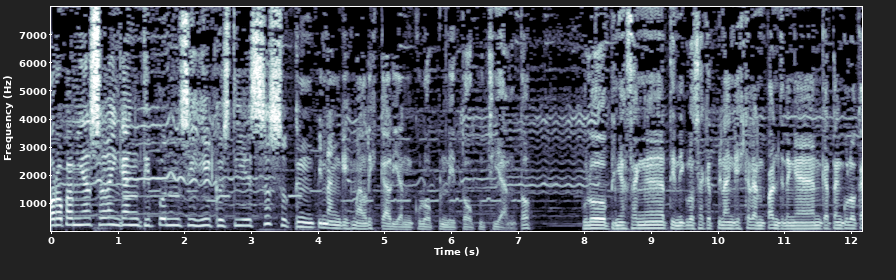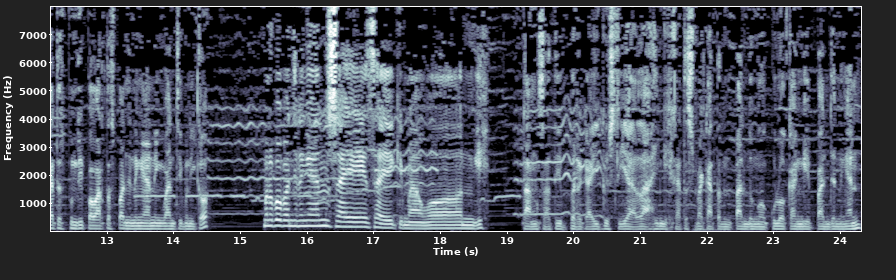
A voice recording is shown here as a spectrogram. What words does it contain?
Para pamirsa ingkang dipun sihi Gusti Yesus sugeng pinanggih malih kalian kula Pendeta Pujiyanto. Kula bingah sanget dene kula saged pinanggih kalian panjenengan kadang kula kados pundi pawartos panjenengan ing wanci menika. Menapa panjenengan sae-sae kemawon nggih tansah diberkahi Gusti Allah inggih kados makaten pandonga kula kangge panjenengan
